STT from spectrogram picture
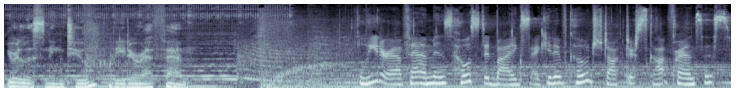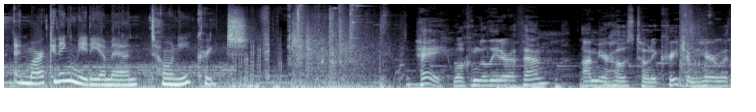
You're listening to Leader FM. Leader FM is hosted by executive coach Dr. Scott Francis and marketing media man Tony Creech. Hey, welcome to Leader FM. I'm your host, Tony Creech. I'm here with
